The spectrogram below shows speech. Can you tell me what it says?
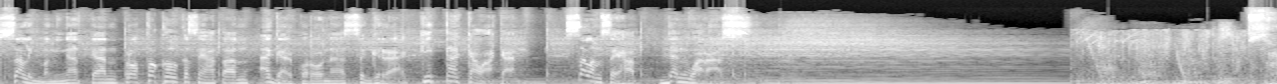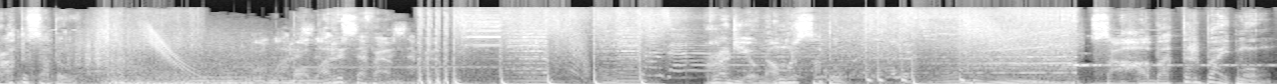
saling mengingatkan protokol kesehatan agar corona segera kita kalahkan. Salam sehat dan waras. Seratus satu Polaris FM Radio nomor satu Sahabat terbaikmu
